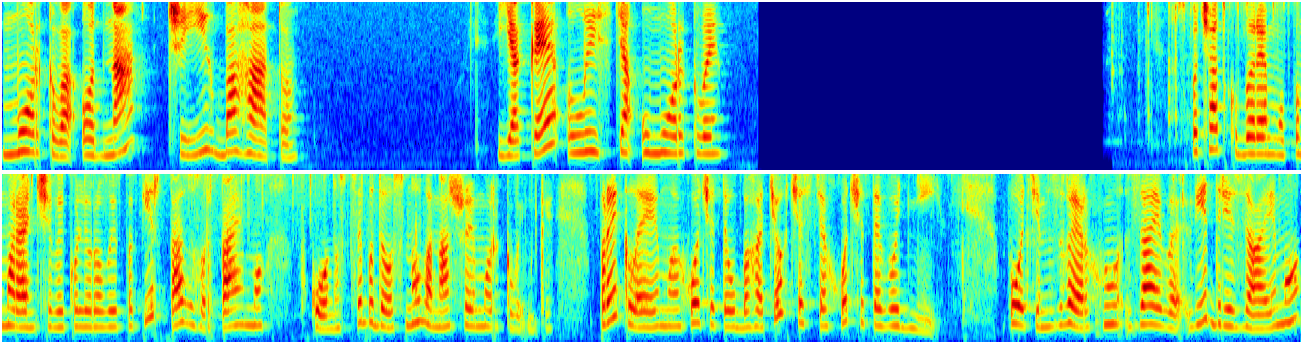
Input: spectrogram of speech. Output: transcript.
Морква одна чи їх багато? Яке листя у моркви? Спочатку беремо помаранчевий кольоровий папір та згортаємо в конус. Це буде основа нашої морквинки. Приклеїмо, хочете у багатьох частях, хочете в одній. Потім зверху зайве відрізаємо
